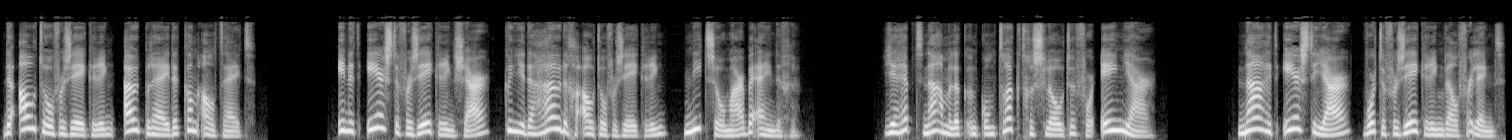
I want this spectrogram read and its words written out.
De autoverzekering uitbreiden kan altijd. In het eerste verzekeringsjaar kun je de huidige autoverzekering niet zomaar beëindigen. Je hebt namelijk een contract gesloten voor één jaar. Na het eerste jaar wordt de verzekering wel verlengd,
